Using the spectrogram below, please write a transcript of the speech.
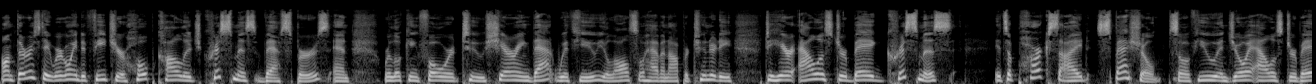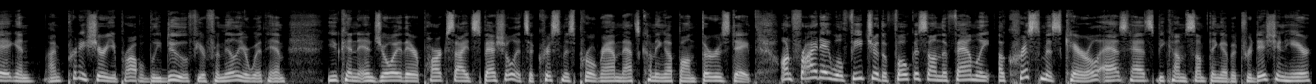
On Thursday, we're going to feature Hope College Christmas Vespers, and we're looking forward to sharing that with you. You'll also have an opportunity to hear Alistair Begg Christmas it's a Parkside special. So if you enjoy Alistair Begg, and I'm pretty sure you probably do if you're familiar with him, you can enjoy their Parkside special. It's a Christmas program that's coming up on Thursday. On Friday, we'll feature the Focus on the Family, a Christmas carol, as has become something of a tradition here.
